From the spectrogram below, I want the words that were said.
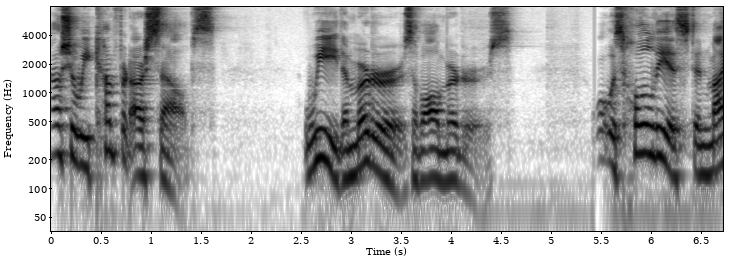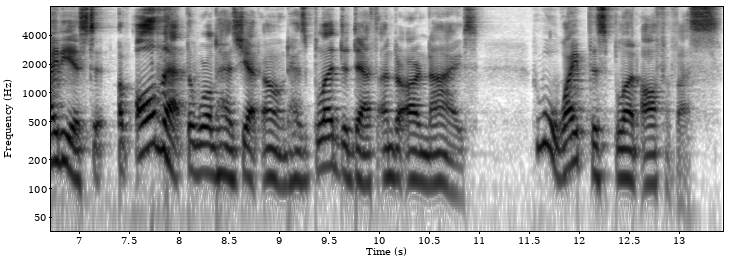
How shall we comfort ourselves? We, the murderers of all murderers. What was holiest and mightiest of all that the world has yet owned has bled to death under our knives. Who will wipe this blood off of us?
